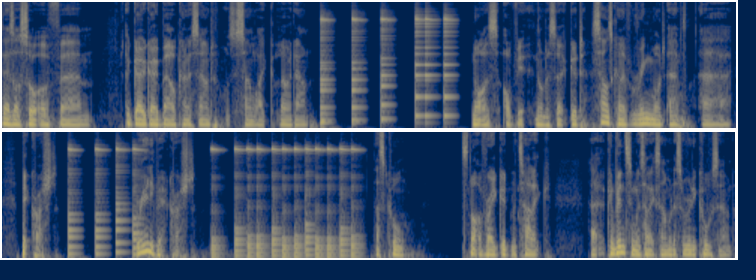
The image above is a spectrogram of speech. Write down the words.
There's our sort of um, agogo bell kind of sound. What's it sound like lower down? Not as obvious, not as uh, good. Sounds kind of ring mod, um, uh, bit crushed. Really bit crushed. That's cool. It's not a very good metallic, uh, convincing metallic sound, but it's a really cool sound.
